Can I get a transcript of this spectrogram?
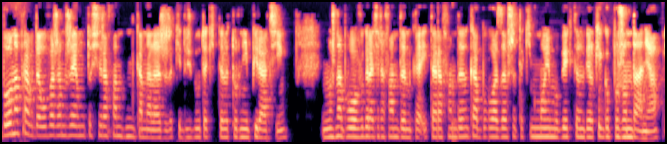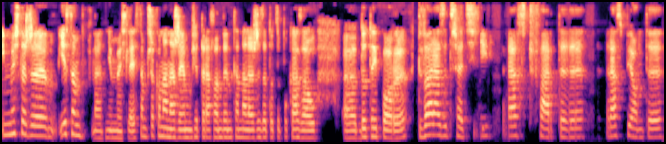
Bo naprawdę uważam, że jemu to się rafandynka należy, kiedyś był taki teleturniej Piraci i można było wygrać rafandynkę i ta rafandynka była zawsze takim moim obiektem wielkiego pożądania. I myślę, że jestem, nawet nie myślę, jestem przekonana, że jemu się ta rafandynka należy za to, co pokazał e, do tej pory. Dwa razy trzeci, raz czwarty, raz piąty.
